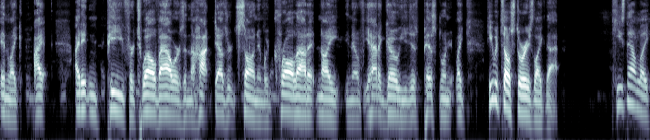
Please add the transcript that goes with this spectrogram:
And like I I didn't pee for 12 hours in the hot desert sun and would crawl out at night. You know, if you had to go, you just pissed on your like he would tell stories like that. He's now like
